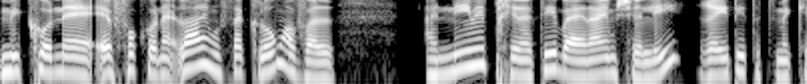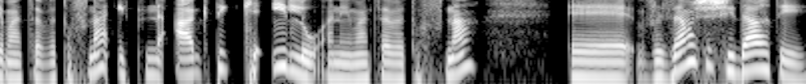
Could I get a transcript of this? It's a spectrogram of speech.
מי קונה, איפה קונה, לא היה לי מושג כלום, אבל אני מבחינתי, בעיניים שלי, ראיתי את עצמי כמעצבת אופנה, התנהגתי כאילו אני מעצבת אופנה, אה, וזה מה ששידרתי.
